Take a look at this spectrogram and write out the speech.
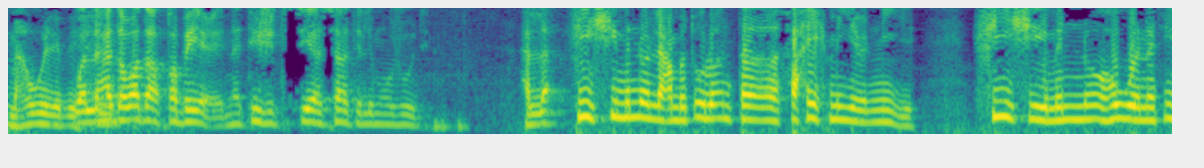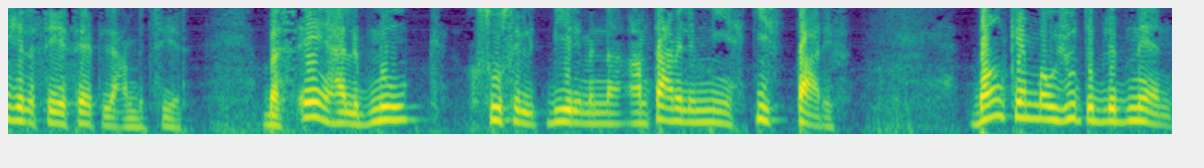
ما هو اللي ولا هذا وضع طبيعي نتيجة السياسات اللي موجودة. هلا في شيء منه اللي عم بتقوله أنت صحيح 100% في شيء منه هو نتيجة للسياسات اللي عم بتصير. بس إيه هالبنوك خصوصا الكبيرة منها عم تعمل منيح؟ كيف بتعرف؟ بنك كان موجود بلبنان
